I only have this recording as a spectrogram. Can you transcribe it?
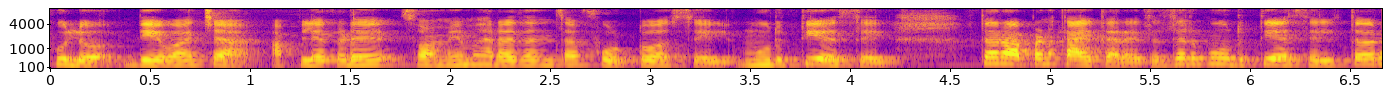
फुलं देवाच्या आपल्याकडे स्वामी महाराजांचा फोटो असेल मूर्ती असेल तर आपण काय करायचं? जर मूर्ती असेल तर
